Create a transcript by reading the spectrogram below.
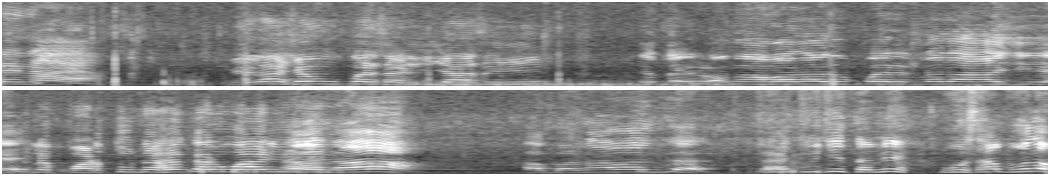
લઈને આયા. પેલા છે ઉપર ચડી ગયા છે તે એ દહીડો ના આવવાના ઉપર એટલે લાયા છે એટલે પડતું ના કરવું આ ના ના. આ બનાવવાનું છે. લા તમે ઓછા બોલો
